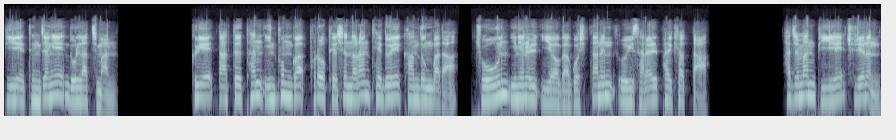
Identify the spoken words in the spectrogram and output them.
B의 등장에 놀랐지만 그의 따뜻한 인품과 프로페셔널한 태도에 감동받아 좋은 인연을 이어가고 싶다는 의사를 밝혔다. 하지만 B의 출연은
